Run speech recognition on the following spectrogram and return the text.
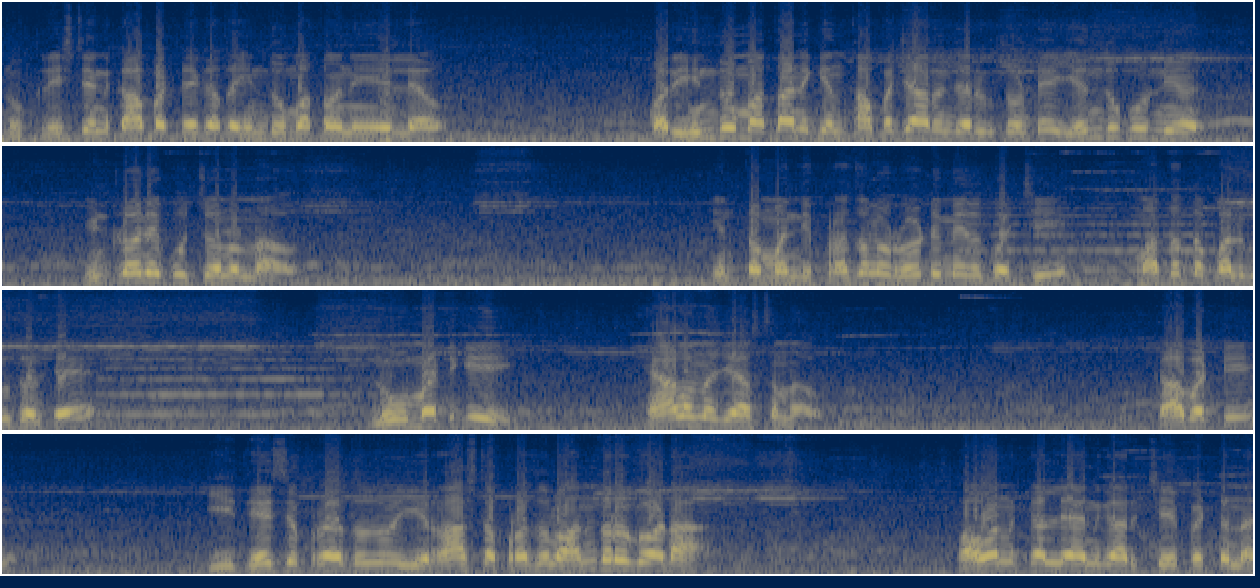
నువ్వు క్రిస్టియన్ కాబట్టే కదా హిందూ మతం వెళ్ళావు. మరి హిందూ మతానికి ఇంత అపచారం జరుగుతుంటే ఎందుకు నీ ఇంట్లోనే కూర్చొని ఉన్నావు. ఇంతమంది ప్రజలు రోడ్డు మీదకి వచ్చి మద్దతు పలుకుతుంటే నువ్వు మట్టికి హేళన చేస్తున్నావు. కాబట్టి ఈ దేశ ప్రజలు ఈ రాష్ట్ర ప్రజలు అందరూ కూడా పవన్ కళ్యాణ్ గారు చేపట్టిన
